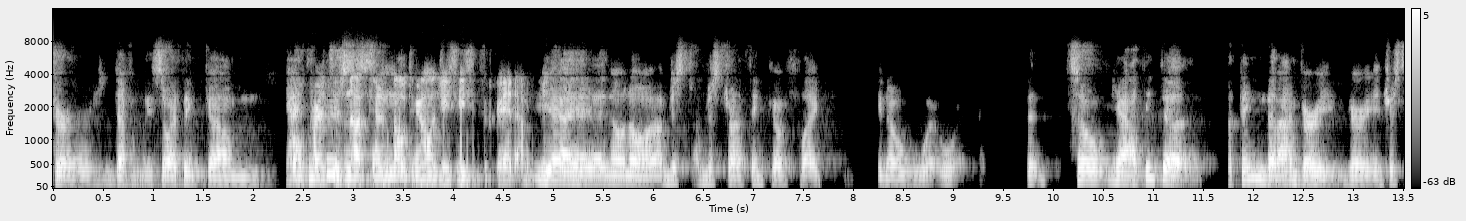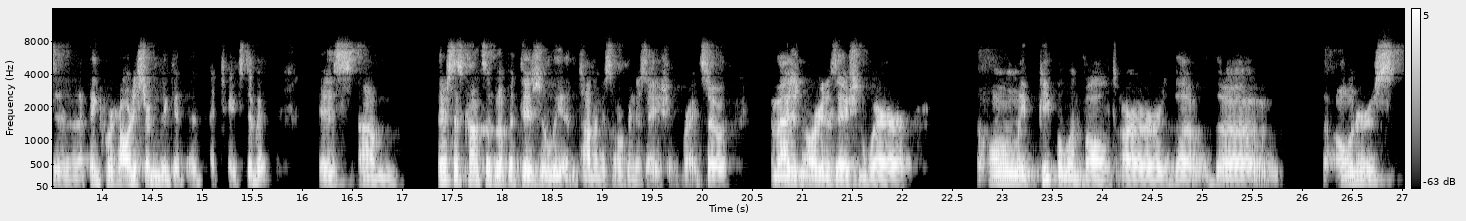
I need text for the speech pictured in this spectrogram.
Sure, definitely. So I think. Um, yeah, Francis, not no technology is easy to create. I'm yeah, yeah, yeah. No, no. I'm just, I'm just trying to think of like, you know, so yeah, I think the the thing that I'm very, very interested in, I think we're already starting to get a, a taste of it, is um, there's this concept of a digitally autonomous organization, right? So imagine an organization where the only people involved are the the, the owners,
